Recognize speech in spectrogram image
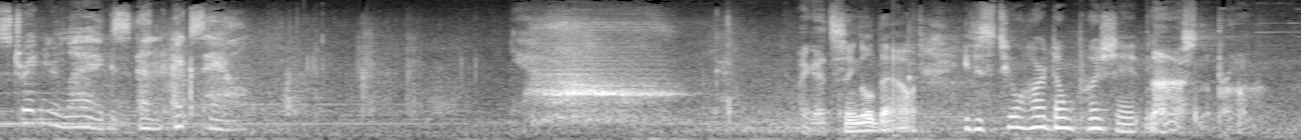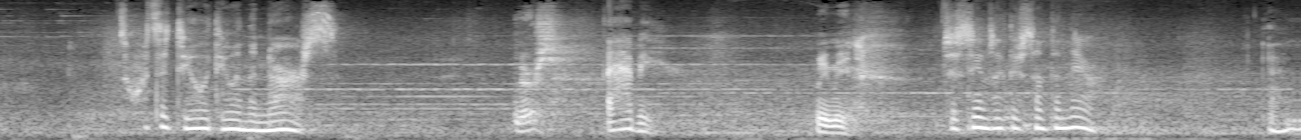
Straighten your legs and exhale. Yeah. Good. I got singled out. If it's too hard, don't push it. Nah, that's no problem. What's the deal with you and the nurse? Nurse, Abby. What do you mean? Just seems like there's something there. Mm-hmm.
